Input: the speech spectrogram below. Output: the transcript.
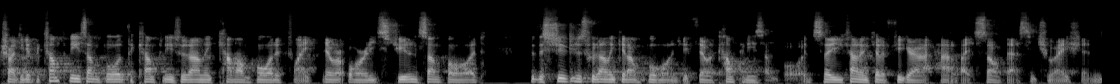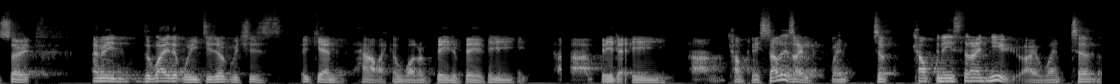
tried to get the companies on board. The companies would only come on board if like there were already students on board. But the students would only get on board if there were companies on board. So you kind of got to figure out how to like solve that situation. So, I mean, the way that we did it, which is again how like a lot of B2B, uh, B2E um, companies started. I went to companies that I knew. I went to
